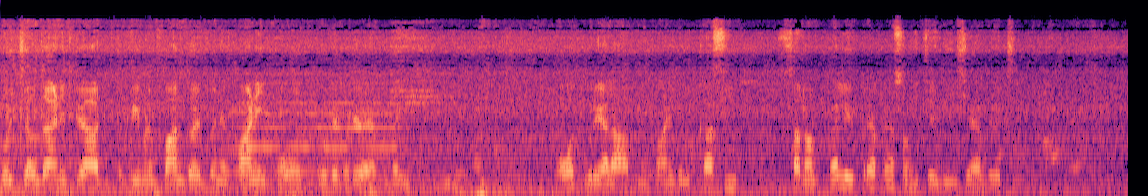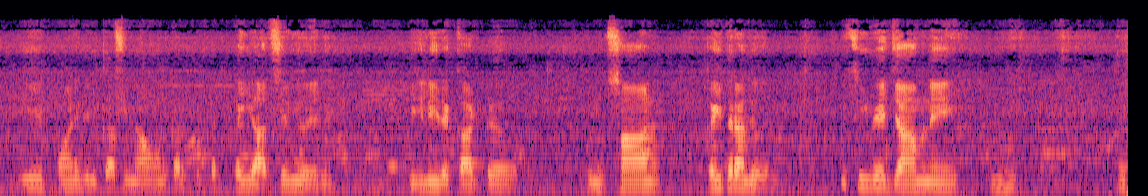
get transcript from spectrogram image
ਕੋਈ ਚੱਲਦਾ ਨਹੀਂ ਪਿਆ ਤਕਰੀਬਨ ਬੰਦ ਹੋਏ ਪਏ ਨੇ ਪਾਣੀ ਬਹੁਤ ਗੋਡੇ ਗੋਡੇ ਹੋਇਆ ਪਤਾ ਹੀ ਬਹੁਤ ਬੁਰੇ ਹਾਲਾਤ ਨੇ ਪਾਣੀ ਦੀ ਨਿਕਾਸੀ ਸਾਨੂੰ ਪਹਿਲੀ ਪ੍ਰੈਫਰੈਂਸ ਹੋਣੀ ਚਾਹੀਦੀ ਸ਼ਹਿਰ ਦੇ ਵਿੱਚ। ਇਹ ਪਾਣੀ ਦੀ ਨਿਕਾਸੀ ਨਾ ਹੋਣ ਕਰਕੇ ਤਾਂ ਕਈ ਹਾਦਸੇ ਵੀ ਹੋਏ ਨੇ। ਬਿਜਲੀ ਦੇ ਕੱਟ ਨੁਕਸਾਨ ਕਈ ਤਰ੍ਹਾਂ ਦੇ ਹੋਏ ਨੇ। ਸੀਵਰੇਜ ਜਾਮ ਨੇ। ਕੁਝ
